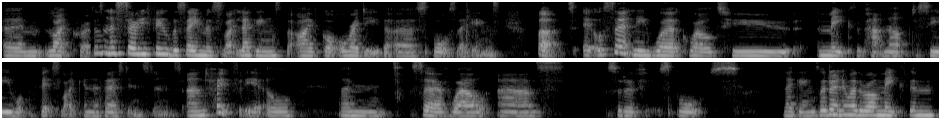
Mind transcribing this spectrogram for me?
um, lycra. It doesn't necessarily feel the same as like leggings that I've got already that are sports leggings but it'll certainly work well to make the pattern up to see what the fit's like in the first instance and hopefully it'll um, serve well as sort of sports leggings. I don't know whether I'll make them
